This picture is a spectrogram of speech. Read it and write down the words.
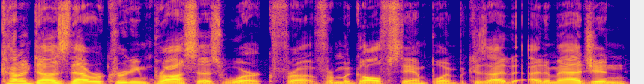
kind of does that recruiting process work from from a golf standpoint? Because I'd, I'd imagine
